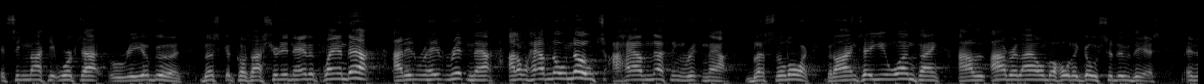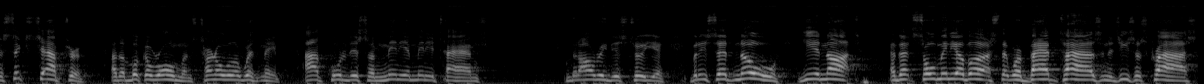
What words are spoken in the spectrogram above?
It seemed like it worked out real good. Bless because I sure didn't have it planned out. I didn't have it written out. I don't have no notes. I have nothing written out. Bless the Lord. But I can tell you one thing. I, I rely on the Holy Ghost to do this. In the sixth chapter of the book of Romans, turn over with me. I've quoted this many and many times. But I'll read this to you. But he said, Know ye not, and that so many of us that were baptized into Jesus Christ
